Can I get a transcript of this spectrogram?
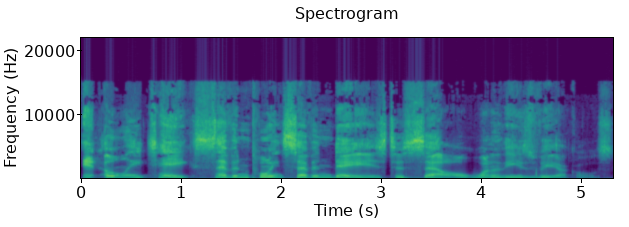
it only takes 7.7 days to sell one of these vehicles.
